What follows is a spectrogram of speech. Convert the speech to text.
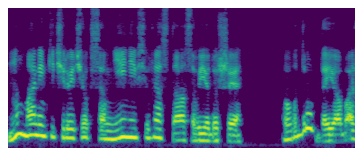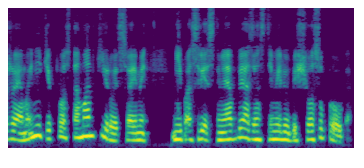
Но маленький червячок сомнений все же остался в ее душе, Вдруг да ее обожаемый Ники просто манкирует своими непосредственными обязанностями любящего супруга.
